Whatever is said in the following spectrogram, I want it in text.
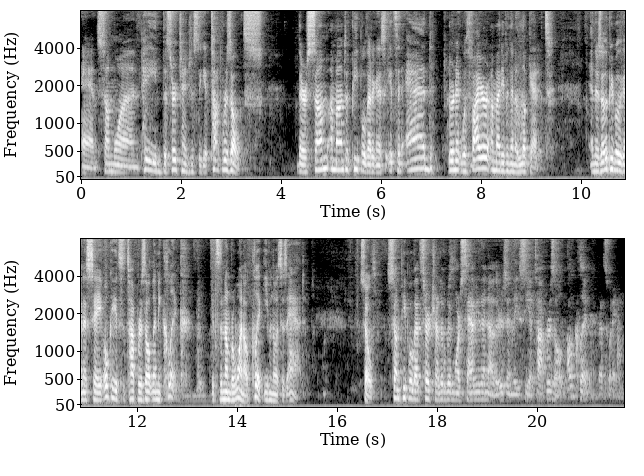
and someone paid the search engines to get top results, there's some amount of people that are going to say, it's an ad, burn it with fire, I'm not even going to look at it. And there's other people that are going to say, okay, it's the top result, let me click. It's the number one, I'll click, even though it says ad. So some people that search are a little bit more savvy than others, and they see a top result, I'll click, that's what I mean.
